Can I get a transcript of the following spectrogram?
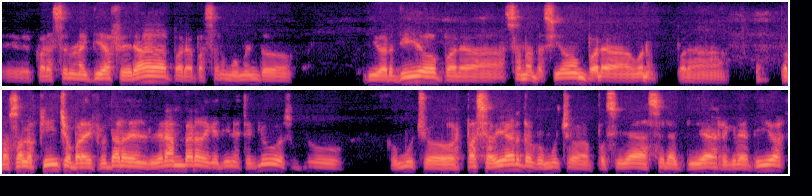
eh, para hacer una actividad federada, para pasar un momento divertido, para hacer natación, para, bueno, para, para usar los quinchos, para disfrutar del gran verde que tiene este club. Es un club con mucho espacio abierto, con mucha posibilidad de hacer actividades recreativas.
